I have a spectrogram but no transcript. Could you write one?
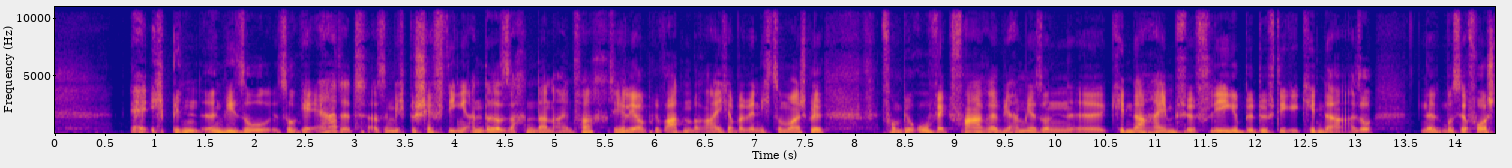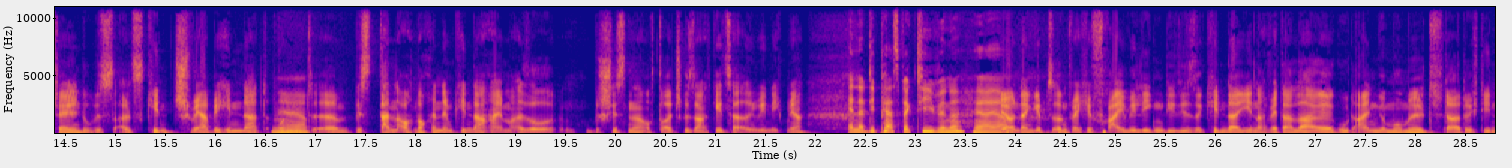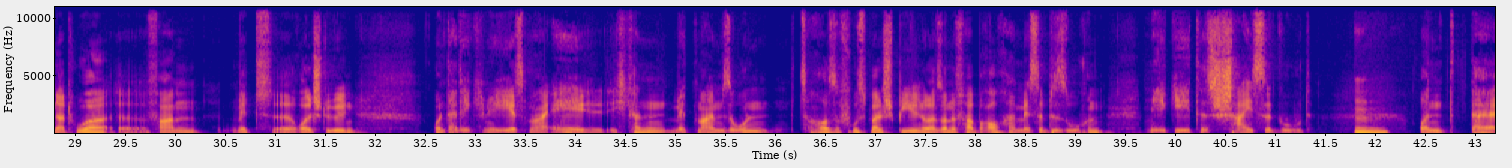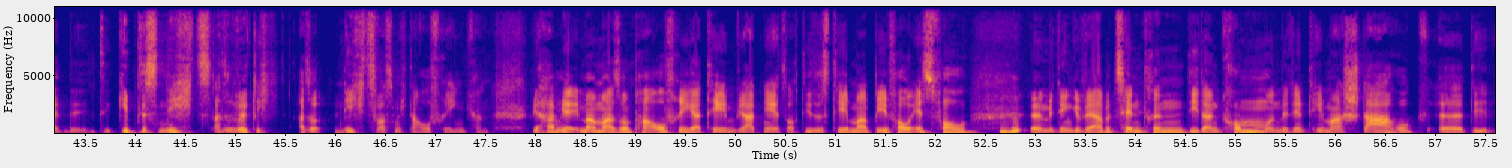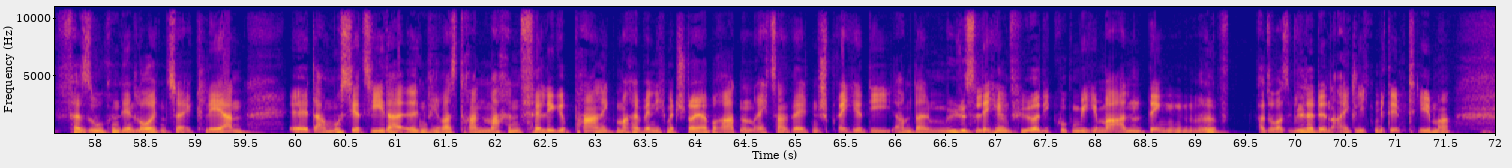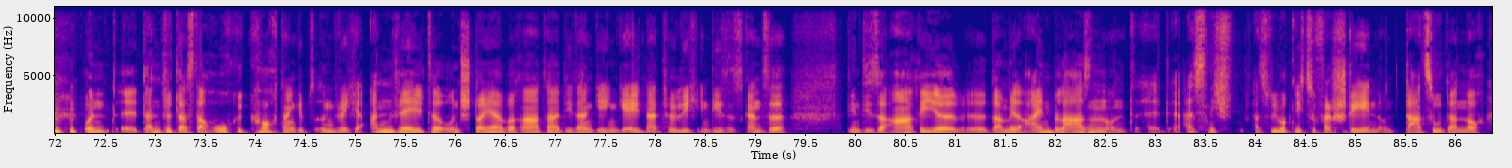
ich bin irgendwie so, so geerdet. Also mich beschäftigen andere Sachen dann einfach, sicherlich auch im privaten Bereich, aber wenn ich zum Beispiel vom Büro wegfahre, wir haben hier so ein äh, Kinderheim für pflegebedürftige Kinder. Also Ne, du musst dir vorstellen, du bist als Kind schwerbehindert ja. und ähm, bist dann auch noch in einem Kinderheim. Also beschissener auf Deutsch gesagt, geht's ja irgendwie nicht mehr. Ändert die Perspektive, ne? Ja, ja. Ja, und dann gibt's irgendwelche Freiwilligen, die diese Kinder je nach Wetterlage gut eingemummelt da durch die Natur äh, fahren mit äh, Rollstühlen. Und da denke ich mir jedes Mal, ey, ich kann mit meinem Sohn zu Hause Fußball spielen oder so eine Verbrauchermesse besuchen. Mir geht es scheiße gut. Mhm. Und da gibt es nichts, also wirklich, also nichts, was mich da aufregen kann. Wir haben ja immer mal so ein paar Aufregerthemen. Wir hatten ja jetzt auch dieses Thema BVSV mhm. äh, mit den Gewerbezentren, die dann kommen und mit dem Thema Starruck, äh, die versuchen den Leuten zu erklären, äh, da muss jetzt jeder irgendwie was dran machen. Völlige Panikmache, wenn ich mit Steuerberatern und Rechtsanwälten spreche, die haben da ein müdes Lächeln für, die gucken mich immer an und denken, also was will er denn eigentlich mit dem Thema? Und äh, dann wird das da hochgekocht, dann gibt es irgendwelche Anwälte und Steuerberater, die dann gegen Geld natürlich in dieses ganze in diese Arie äh, damit einblasen und äh, als nicht als überhaupt nicht zu verstehen und dazu dann noch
